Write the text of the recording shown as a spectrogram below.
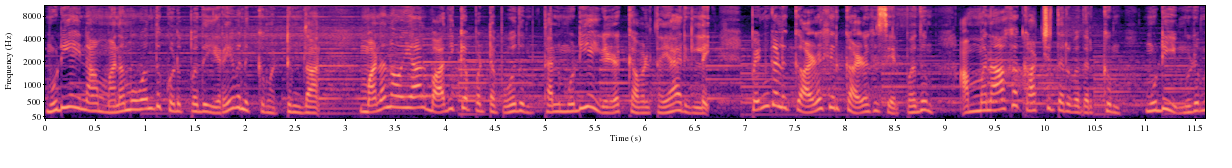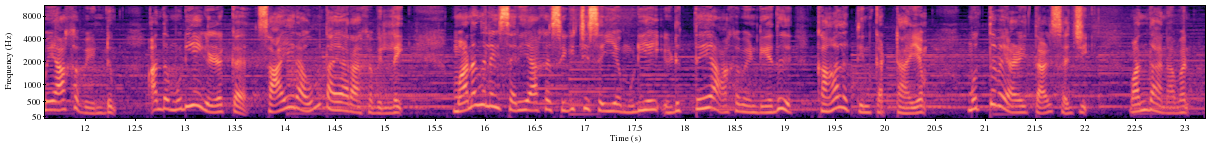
முடியை நாம் மனமுவந்து கொடுப்பது இறைவனுக்கு மட்டும்தான். மனநோயால் பாதிக்கப்பட்ட போதும் தன் முடியை இழக்க அவள் தயாரில்லை. பெண்களுக்கு அழகிற்கு அழகு சேர்ப்பதும் அம்மனாக காட்சி தருவதற்கும் முடி முழுமையாக வேண்டும். அந்த முடியை இழக்க சாயிராவும் தயாராகவில்லை. மனநிலை சரியாக சிகிச்சை செய்ய முடியை எடுத்தே ஆக வேண்டியது காலத்தின் கட்டாயம். முத்துவை அழைத்தாள் சஜி. வந்தான் அவன்.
